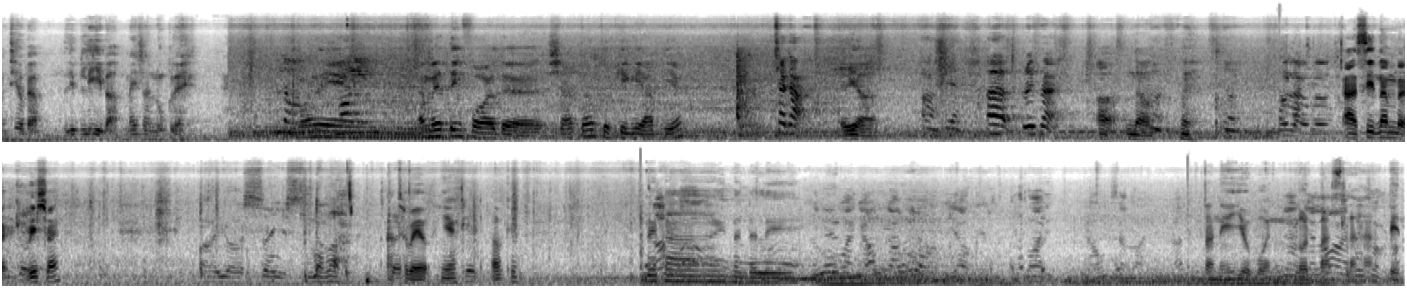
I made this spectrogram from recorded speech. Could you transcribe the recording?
มันเที่ยวแบบรีบๆแบบไม่สนุกเลย Morning. I'm waiting for the shuttle to pick me up here. Check up. Yeah. Oh, yeah. Uh, refresh. Oh, no. no. อ่า seat number. Which one? Uh, your son is Mama. Ah 12 here Okay บายบายมันเดเลตอนนี้อยู่บนรถบัสแล้วฮะ เป็น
